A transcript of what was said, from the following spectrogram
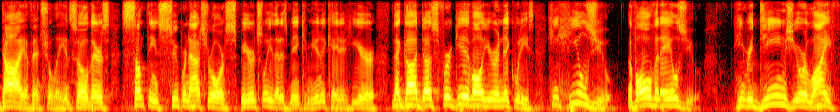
die eventually. And so there's something supernatural or spiritually that is being communicated here that God does forgive all your iniquities. He heals you of all that ails you. He redeems your life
